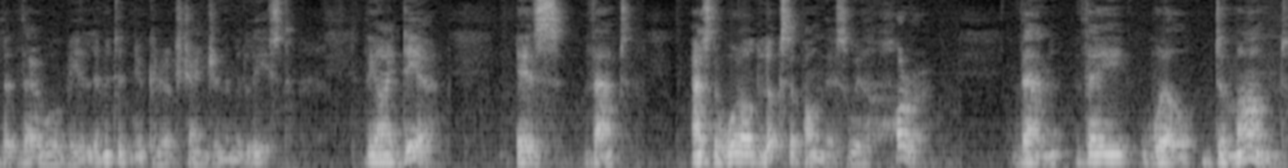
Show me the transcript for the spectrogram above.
that there will be a limited nuclear exchange in the Middle East, the idea is that as the world looks upon this with horror, then they will demand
